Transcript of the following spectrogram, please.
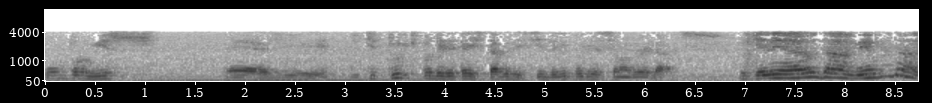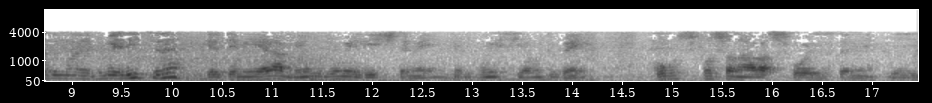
compromisso é, de, de que tudo que poderia estar estabelecido ali poderia ser uma verdade. Porque ele era da, membro da, de, uma, de uma elite, né? Porque ele também era membro de uma elite também, então ele conhecia muito bem como se funcionavam as coisas também. E,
